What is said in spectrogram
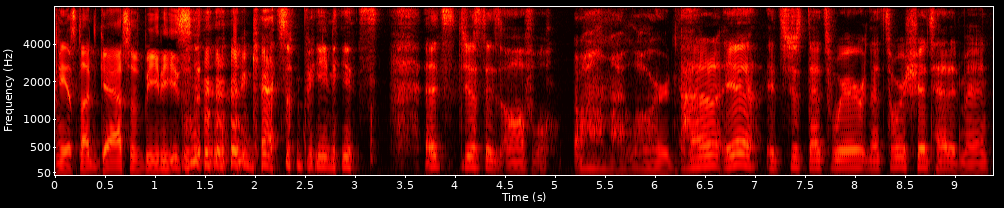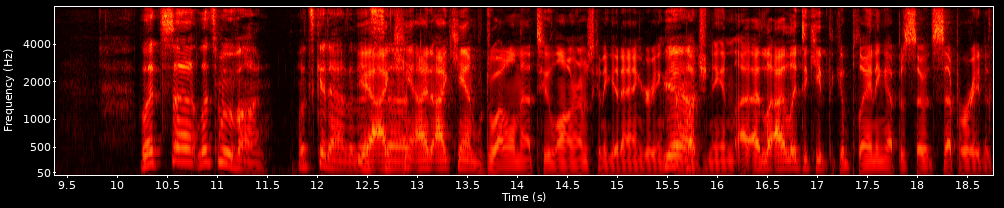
yeah, it's not gas of beaties. Gas of beaties. It's just as awful. oh my lord. I don't know. Yeah, it's just that's where that's where shit's headed, man. Let's uh let's move on. Let's get out of this. Yeah, I uh, can't. I, I can't dwell on that too long. I'm just going to get angry and Yeah. curmudgeony, and I, I, I like to keep the complaining episodes separated.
